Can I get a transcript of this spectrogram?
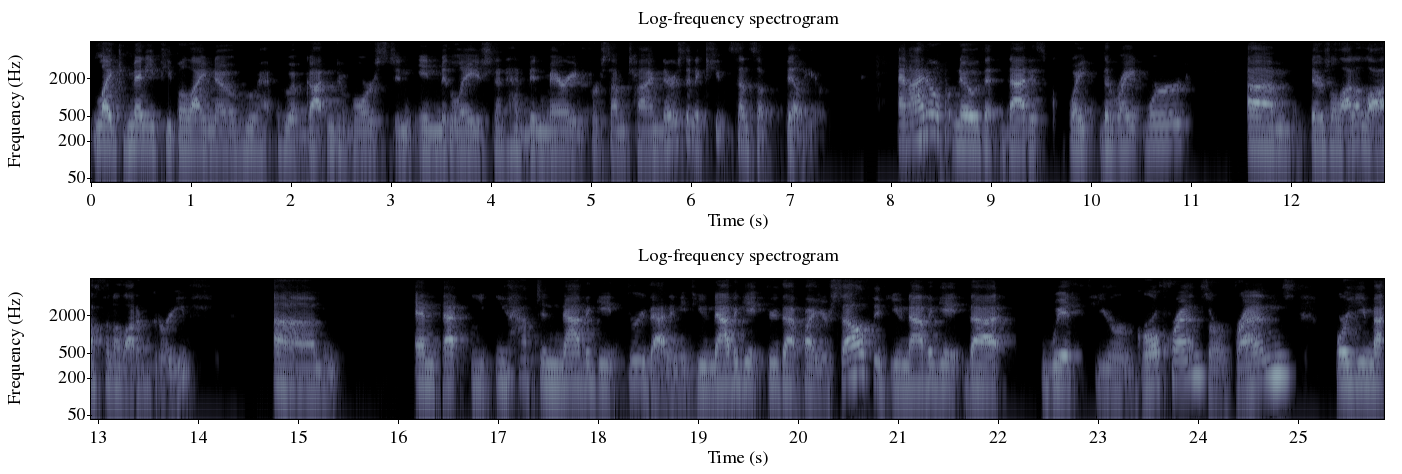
like many people I know who ha- who have gotten divorced in, in middle age and had been married for some time, there's an acute sense of failure, and I don't know that that is quite the right word. Um, there's a lot of loss and a lot of grief, um, and that you, you have to navigate through that and if you navigate through that by yourself if you navigate that with your girlfriends or friends or you ma-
